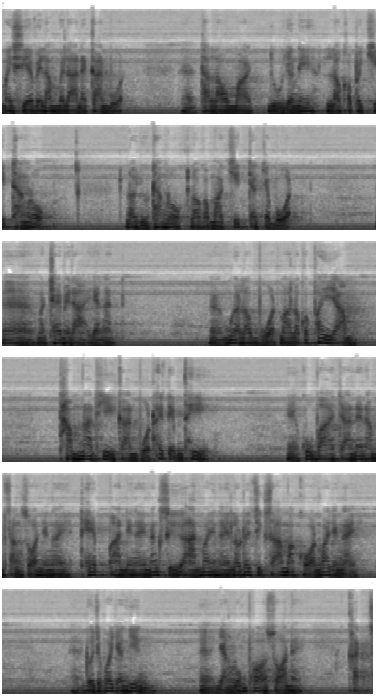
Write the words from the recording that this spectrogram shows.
ไม่เสียเวลาเวลาในการบวชถ้าเรามาอยู่อย่างนี้เราก็ไปคิดทางโลก เราอยู่ทางโลกเราก็มาคิดอยากจะบวชมันใช่ไม่ได้อย่างนั้นเเมื่อเราบวชมาเราก็พยายามทำหน้าที่การบวชให้เต็มที่ ครูบาอาจารย์แนะนำสั่งสอนยังไง เทปอ่านยังไง หนังสืออ่านว่ายังไง เราได้ศึกษามาก่อนว่ายังไง โดยเฉพาะอย่างยิ่งอย่างหลวงพ่อสอนเนี่ยขัดส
